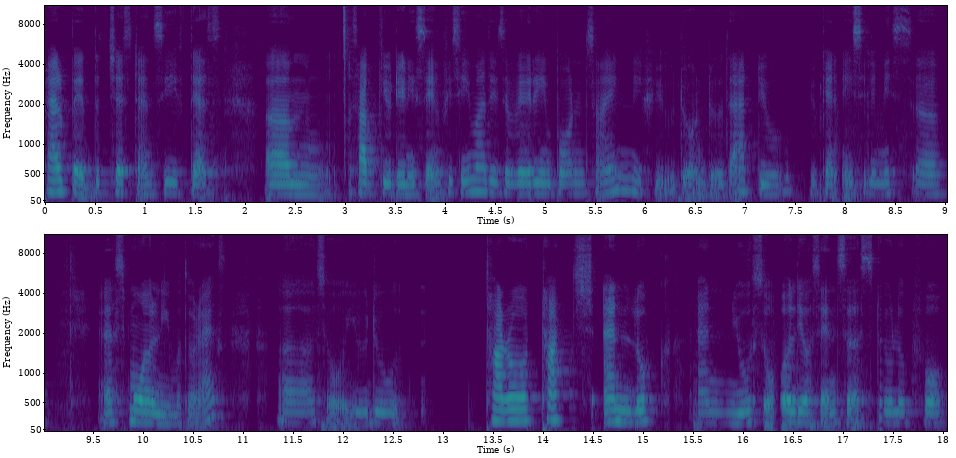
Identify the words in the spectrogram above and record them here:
palpate the chest and see if there's um, subcutaneous emphysema this is a very important sign. If you don't do that you you can easily miss uh, a small pneumothorax. Uh, so you do thorough touch and look and use all your sensors to look for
